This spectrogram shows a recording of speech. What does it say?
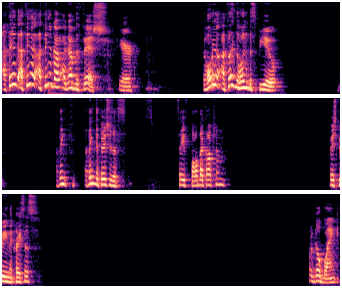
I think I think I think I got I got the fish here. The holding I feel like the holding dispute. I think I think the fish is a safe fallback option. Fish being the Krasis. Or go blank.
